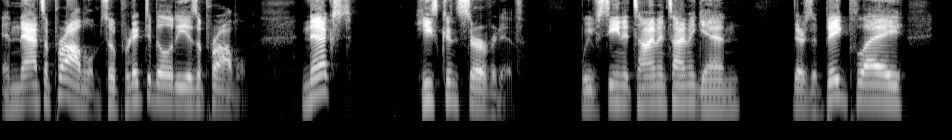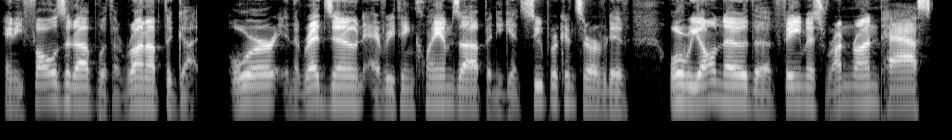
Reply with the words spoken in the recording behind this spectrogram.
And that's a problem. So predictability is a problem. Next, he's conservative. We've seen it time and time again. There's a big play and he follows it up with a run up the gut. Or in the red zone, everything clams up and he gets super conservative. Or we all know the famous run, run, pass.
